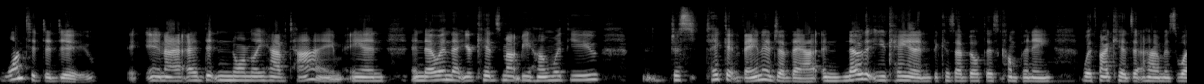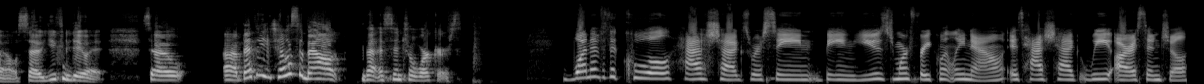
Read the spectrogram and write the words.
wanted to do and I, I, didn't normally have time and and knowing that your kids might be home with you just take advantage of that and know that you can because i built this company with my kids at home as well so you can do it. So uh, bethany tell us about the essential workers. One of the cool hashtags we're seeing being used more frequently now is hashtag we are essential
